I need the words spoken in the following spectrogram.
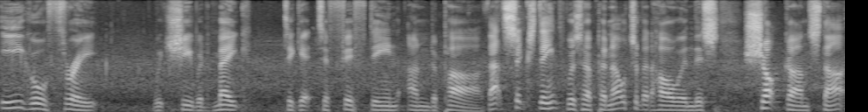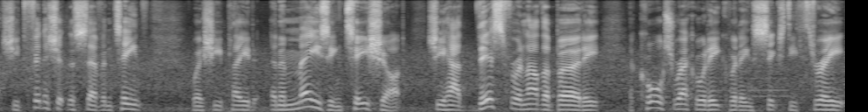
eagle three, which she would make to get to 15 under par. That 16th was her penultimate hole in this shotgun start. She'd finish at the 17th, where she played an amazing tee shot. She had this for another birdie, a course record equaling 63.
